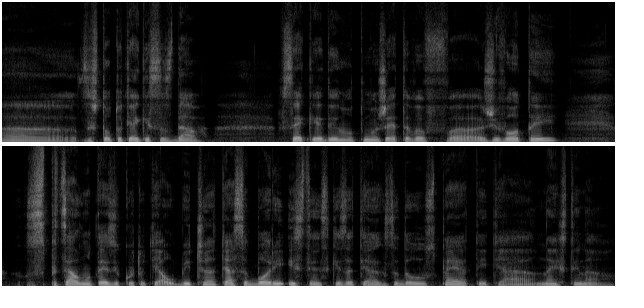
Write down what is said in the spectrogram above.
а, защото тя ги създава. Всеки един от мъжете в а, живота й, специално тези, които тя обича, тя се бори истински за тях, за да успеят и тя наистина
